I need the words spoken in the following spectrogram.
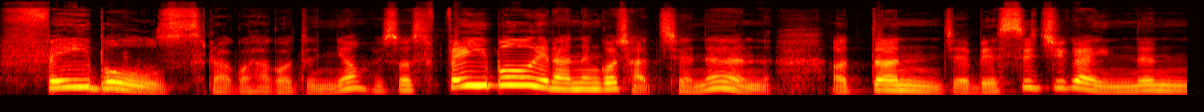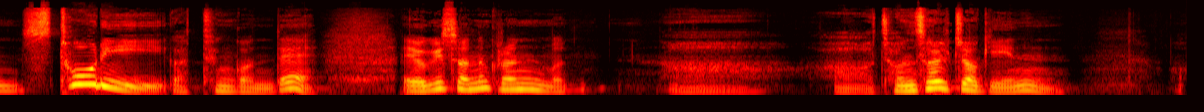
Fables라고 하거든요. 그래서 fable이라는 것 자체는 어떤 이제 메시지가 있는 스토리 같은 건데 여기서는 그런 뭐 아, 아, 전설적인 어,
